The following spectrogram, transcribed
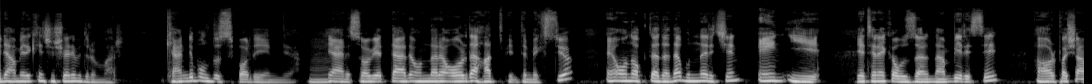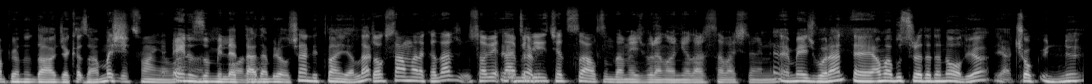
bir de Amerika için şöyle bir durum var. Kendi bulduğu sporda yeniliyor. Hı. Yani Sovyetler de onlara orada hat bildirmek istiyor. E o noktada da bunlar için en iyi yetenek havuzlarından birisi Avrupa şampiyonunu daha önce kazanmış. Litvanyalılar. En uzun milletlerden biri oluşan Litvanyalılar. 90'lara kadar Sovyetler Evet, Birliği çatısı altında mecburen oynuyorlar savaş döneminde. E, mecburen E, ama bu sırada da ne oluyor? Yani çok ünlü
